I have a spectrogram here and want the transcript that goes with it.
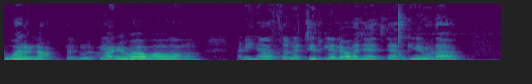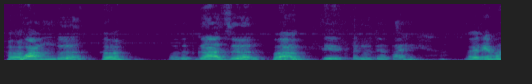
वरणा सगळं. अरे वा वा वा. आणि ह्यात सगळ्या चिरलेल्या भाज्या आहेत. त्यात घेवडा वांग परत गाजर हं. ते सगळं त्यात आहे. अरे वा.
